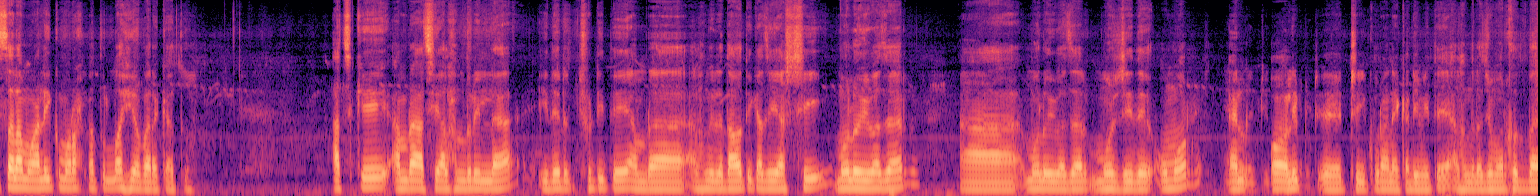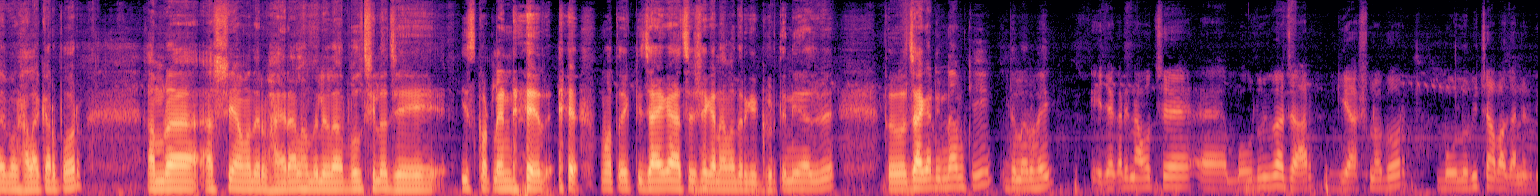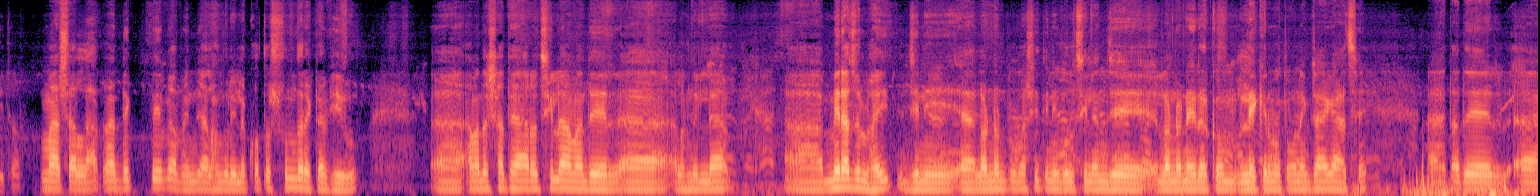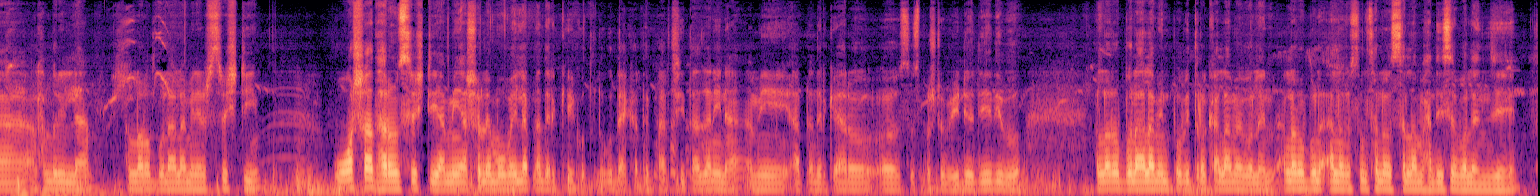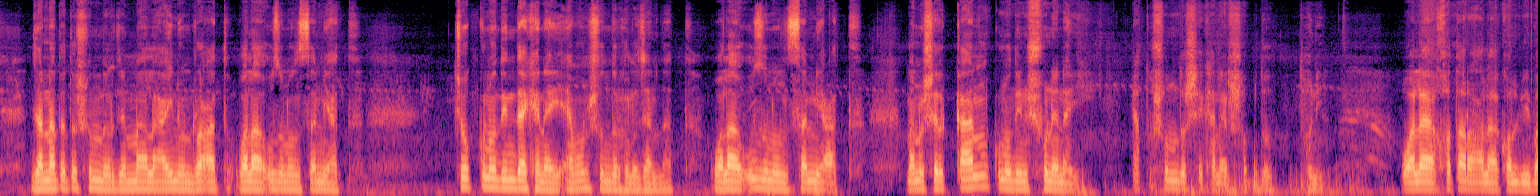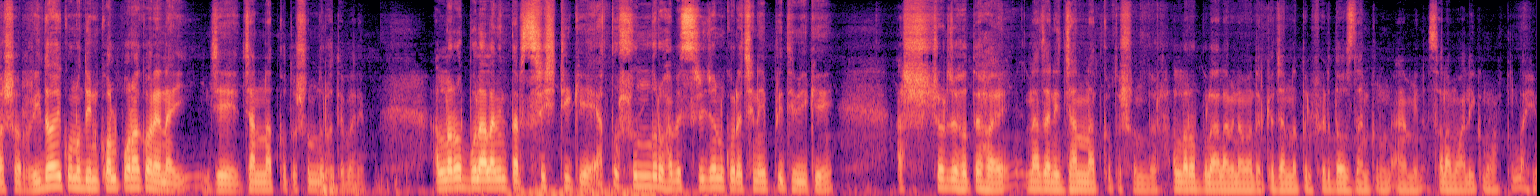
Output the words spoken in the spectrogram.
আসসালামু আলাইকুম রহমতুল্লাহ বারাকাতু আজকে আমরা আছি আলহামদুলিল্লাহ, ঈদের ছুটিতে আমরা আলহামদুলিল্লাহ দাওয়াতি কাজে আসছি, মৌলভীবাজার মৌলভীবাজার মসজিদে Omar and olive tree Quran একাডেমিতে। আলহামদুলিল্লাহ জুমার খুদ্া এবং হালাকার পর আমরা আসছি। আমাদের ভাইরা আলহামদুলিল্লাহ বলছিল যে স্কটল্যান্ডের মতো একটি জায়গা আছে, সেখানে আমাদেরকে ঘুরতে নিয়ে আসবে। তো জায়গাটির নাম কি? দুলার ভাই? এই জায়গাটির নাম হচ্ছে মৌলভীবাজার, গিয়াসনগর, মৌলভী চা বাগানের ভিতর। মাশাল্লাহ আপনারা দেখতে পাবেন যে আলহামদুলিল্লাহ কত সুন্দর একটা ভিউ। আমাদের সাথে আরও ছিল আমাদের আলহামদুলিল্লাহ মেরাজুল ভাই, যিনি লন্ডন প্রবাসী, তিনি বলছিলেন যে লন্ডনে এরকম লেকের মতো অনেক জায়গা আছে। তাদের আলহামদুলিল্লাহ, আল্লাহ রব্বুল আলমিনের সৃষ্টি। অসাধারণ সৃষ্টি। আমি আসলে মোবাইলে আপনাদেরকে কতটুকু দেখাতে পারছি তা জানি না। আমি আপনাদেরকে আরও সুস্পষ্ট ভিডিও দিয়ে দিব। আল্লাহ রব্বুল আলমিন পবিত্র কালামে বলেন, আল্লাহ রব্বুল, আল্লাহ রসুল সাল্লাহ সাল্লাম হাদিসে বলেন যে, জান্নাত এত সুন্দর যে মালা আইনুন রাত ওয়ালা উজনুন সামিয়াত চোখ কোনো দিন দেখে নাই, এমন সুন্দর হলো জান্নাত। ওয়ালা উজনুন সামিয়াত মানুষের কান কোনো দিন শুনে নাই। এত সুন্দর সেখানের শব্দ ধ্বনি। ওয়ালা খতার আলা কলবি বাসর হৃদয় কোনোদিন কল্পনা করে নাই যে জান্নাত কত সুন্দর হতে পারে। আল্লাহ রব্বুল আলমিন তার সৃষ্টিকে এত সুন্দরভাবে সৃজন করেছেন এই পৃথিবীকে। আশ্চর্য হতে হয় না জানি জান্নাত কত সুন্দর। আল্লাহ রব্বুল আলমিন আমাদেরকে জান্নাতুল ফেরদৌস দান করুন। আমিন। আসসালামু আলাইকুম রহমতুল্লাহি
